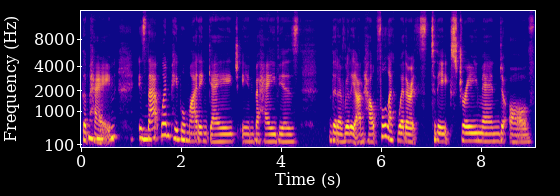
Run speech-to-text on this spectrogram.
the mm-hmm. pain. Mm-hmm. Is that when people might engage in behaviors that are really unhelpful, like whether it's to the extreme end of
